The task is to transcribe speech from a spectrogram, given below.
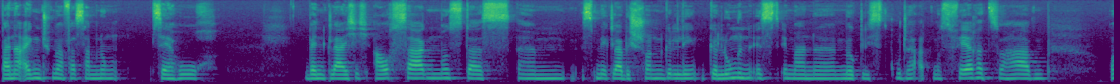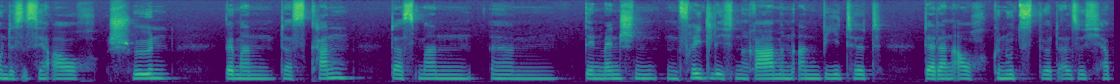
bei einer Eigentümerversammlung sehr hoch. Wenngleich ich auch sagen muss, dass ähm, es mir, glaube ich, schon gelungen ist, immer eine möglichst gute Atmosphäre zu haben. Und es ist ja auch schön, wenn man das kann dass man ähm, den Menschen einen friedlichen Rahmen anbietet, der dann auch genutzt wird. Also ich habe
